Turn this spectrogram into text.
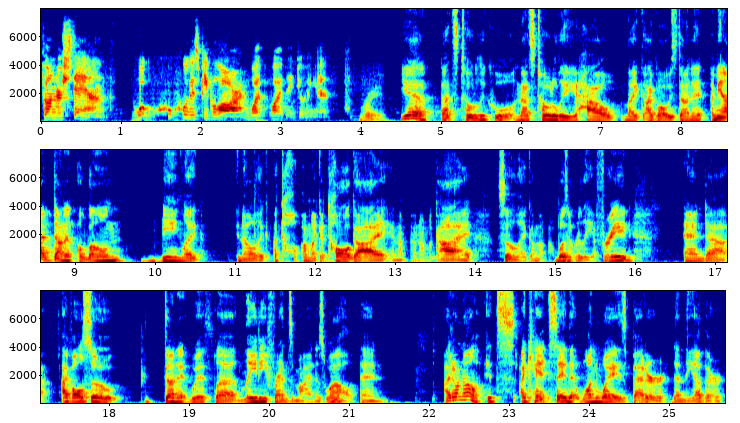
to understand what, who, who these people are and what why they're doing it. Right. Yeah, that's totally cool, and that's totally how like I've always done it. I mean, I've done it alone, being like you know like a t- I'm like a tall guy and, and I'm a guy, so like I'm, I wasn't really afraid. And uh, I've also done it with uh, lady friends of mine as well, and I don't know. It's I can't say that one way is better than the other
